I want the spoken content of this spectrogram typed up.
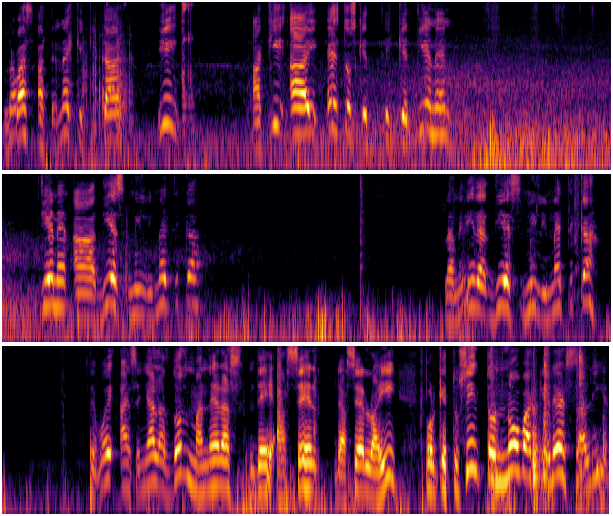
La vas a tener que quitar. Y aquí hay estos que, que tienen tienen a 10 milimétrica. La medida 10 milimétrica. Te voy a enseñar las dos maneras de, hacer, de hacerlo ahí. Porque tu cinto no va a querer salir.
